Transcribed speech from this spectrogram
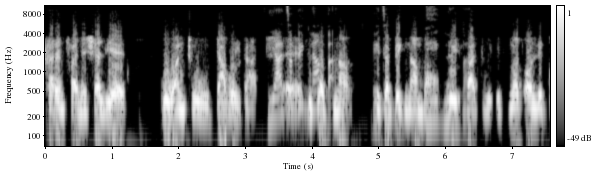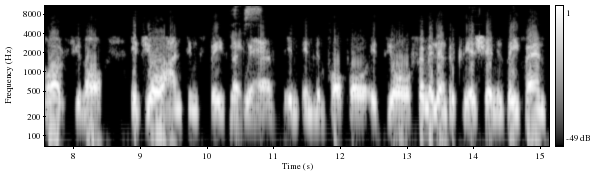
current financial year. We want to double that. Yeah, it's a uh, big because number. Now, It's it's, a big number. big We, number. but we, it's not only golf, you know. It's your hunting space that we have in, in Limpopo. It's your family and recreation. It's the events,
